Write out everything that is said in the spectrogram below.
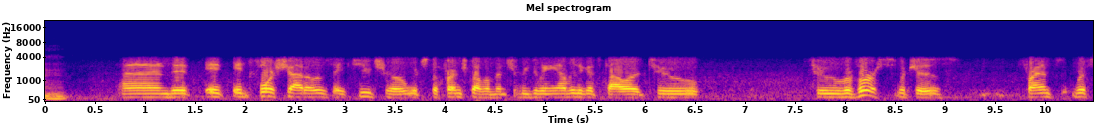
Mm-hmm. And it, it, it foreshadows a future which the French government should be doing everything in its power to to reverse, which is France risks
